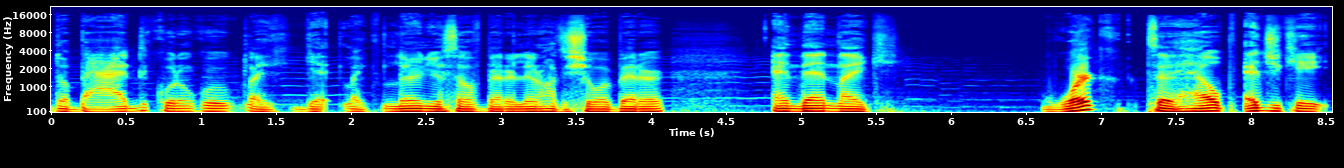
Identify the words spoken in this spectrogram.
the bad, quote unquote. Like get like learn yourself better, learn how to show up better, and then like work to help educate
